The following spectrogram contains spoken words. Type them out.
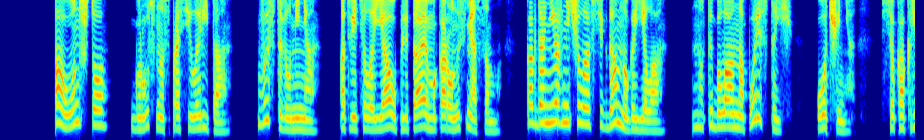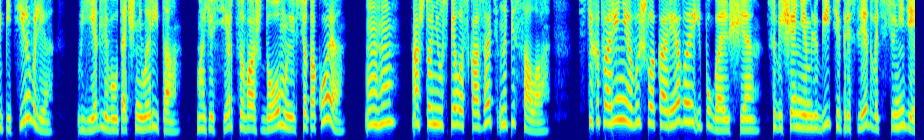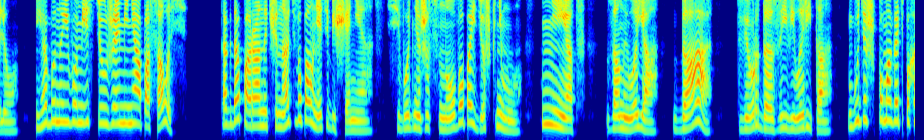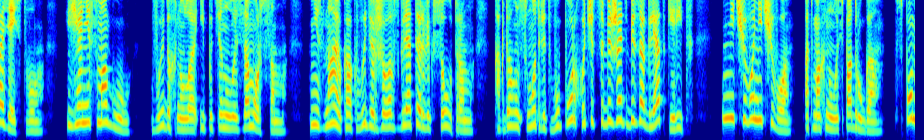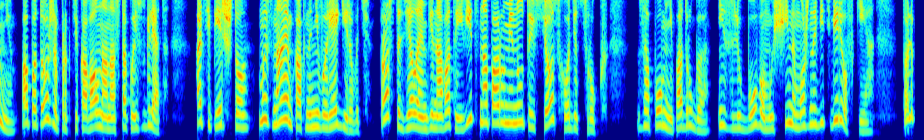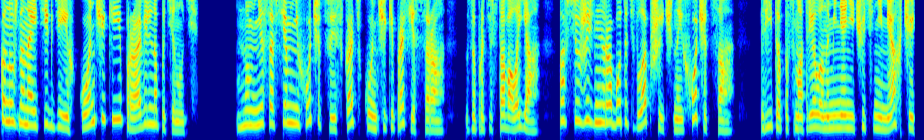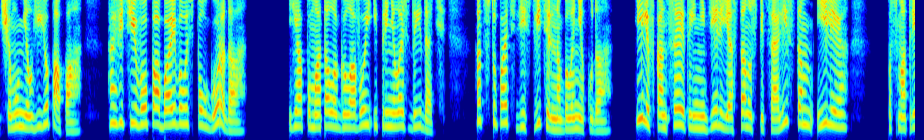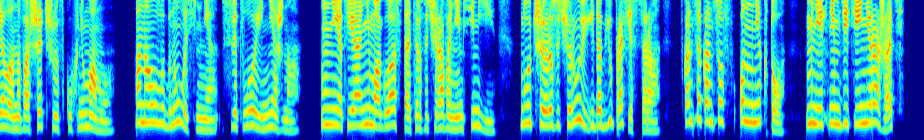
«А он что?» — грустно спросила Рита. «Выставил меня», — ответила я, уплетая макароны с мясом. «Когда нервничала, всегда много ела». «Но ты была напористой?» «Очень. Все как репетировали?» — въедливо уточнила Рита. «Мое сердце, ваш дом и все такое?» «Угу. А что не успела сказать, написала». Стихотворение вышло корявое и пугающее, с обещанием любить и преследовать всю неделю. Я бы на его месте уже меня опасалась. Тогда пора начинать выполнять обещания. Сегодня же снова пойдешь к нему. «Нет», — заныла я. «Да», — твердо заявила Рита. «Будешь помогать по хозяйству». «Я не смогу», — выдохнула и потянулась за морсом. Не знаю, как выдержала взгляд Эрвикса утром. Когда он смотрит в упор, хочется бежать без оглядки, Рит. «Ничего, ничего», — отмахнулась подруга. «Вспомни, папа тоже практиковал на нас такой взгляд. А теперь что? Мы знаем, как на него реагировать. Просто делаем виноватый вид на пару минут, и все сходит с рук. Запомни, подруга, из любого мужчины можно ведь веревки. Только нужно найти, где их кончики, и правильно потянуть». «Но мне совсем не хочется искать кончики профессора», — запротестовала я. «А всю жизнь работать в лапшичной хочется?» Рита посмотрела на меня ничуть не мягче, чем умел ее папа. А ведь его побаивалось полгорода. Я помотала головой и принялась доедать. Отступать действительно было некуда. Или в конце этой недели я стану специалистом, или... Посмотрела на вошедшую в кухню маму. Она улыбнулась мне, светло и нежно. Нет, я не могла стать разочарованием семьи. Лучше разочарую и добью профессора. В конце концов, он мне кто? Мне с ним детей не рожать.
